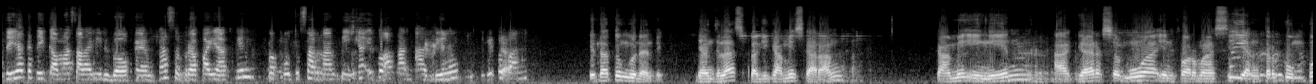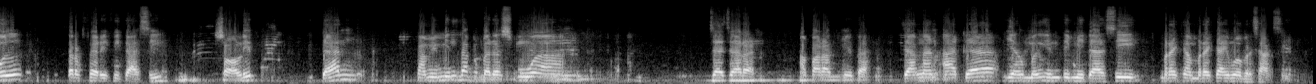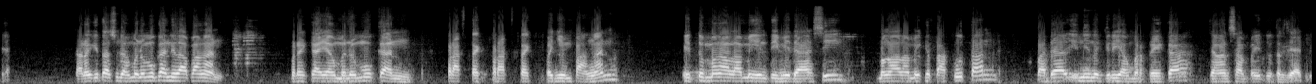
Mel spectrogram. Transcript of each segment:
Artinya ketika masalah ini dibawa ke MK, seberapa yakin keputusan nantinya itu akan adil, begitu Ya. Pak? Kita tunggu nanti. Yang jelas bagi kami sekarang, kami ingin agar semua informasi yang terkumpul terverifikasi, solid, dan kami minta kepada semua jajaran aparat kita, jangan ada yang mengintimidasi mereka-mereka yang mau bersaksi. Karena kita sudah menemukan di lapangan, mereka yang menemukan praktek-praktek penyimpangan itu mengalami intimidasi, mengalami ketakutan, padahal ini negeri yang merdeka, jangan sampai itu terjadi.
